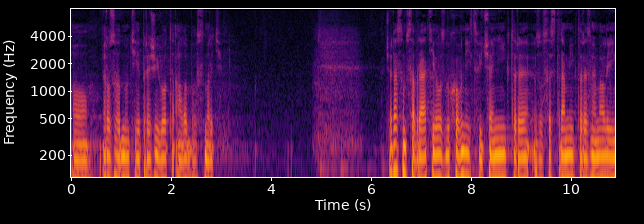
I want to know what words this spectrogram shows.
o rozhodnutie pre život alebo smrť. Včera som sa vrátil z duchovných cvičení, ktoré so sestrami, ktoré sme mali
